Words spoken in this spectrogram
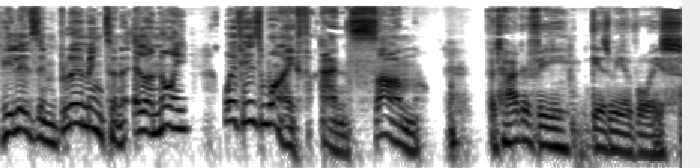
He lives in Bloomington, Illinois, with his wife and son. Photography gives me a voice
